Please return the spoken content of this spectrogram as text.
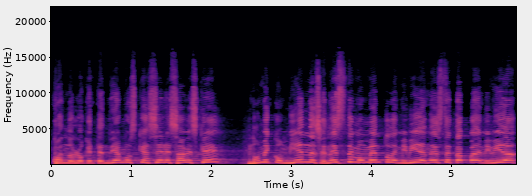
Cuando lo que tendríamos que hacer es, ¿sabes qué? No me convienes en este momento de mi vida, en esta etapa de mi vida,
